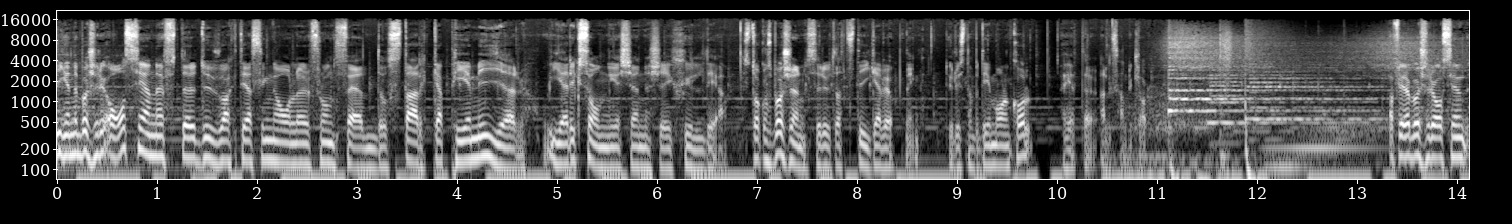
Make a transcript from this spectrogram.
Stigande börser i Asien efter duvaktiga signaler från Fed och starka PMI och Ericsson erkänner sig skyldiga. Stockholmsbörsen ser ut att stiga vid öppning. Du lyssnar på det Morgonkoll. Jag heter Alexander Klar. Ja, flera börser i Asien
